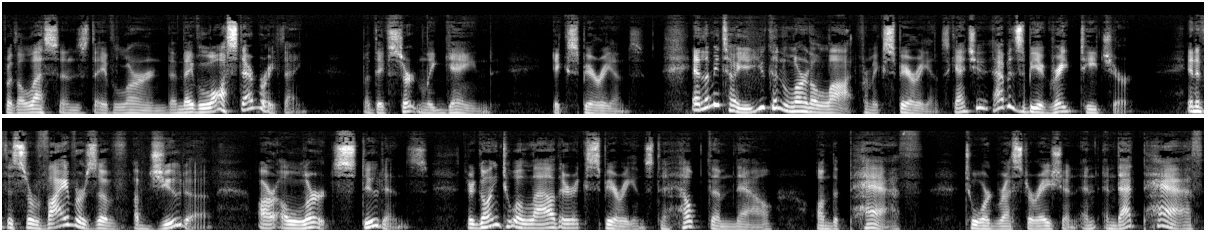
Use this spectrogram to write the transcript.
for the lessons they've learned, and they've lost everything, but they've certainly gained experience. And let me tell you, you can learn a lot from experience, can't you? Happens to be a great teacher. And if the survivors of, of Judah are alert students, they're going to allow their experience to help them now on the path toward restoration. And, and that path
